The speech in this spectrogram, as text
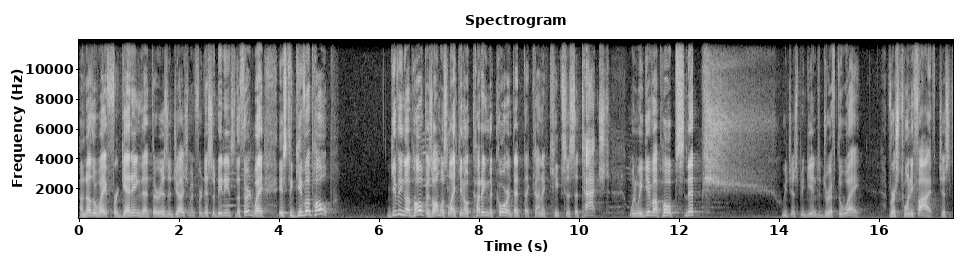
another way forgetting that there is a judgment for disobedience. The third way is to give up hope. Giving up hope is almost like you know, cutting the cord that, that kind of keeps us attached. When we give up hope, snip, we just begin to drift away. Verse 25, just,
